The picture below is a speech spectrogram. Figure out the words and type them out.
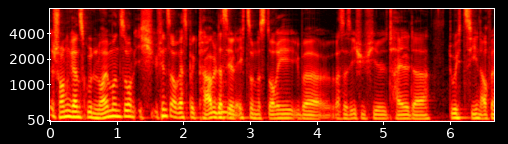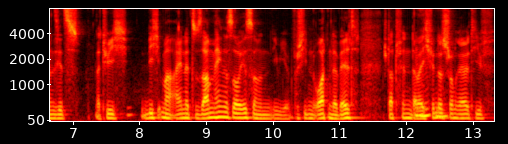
schon einen ganz guten Leum und so. Und ich finde es auch respektabel, dass sie halt echt so eine Story über, was weiß ich, wie viel Teil da durchziehen, auch wenn sie jetzt natürlich nicht immer eine zusammenhängende Story ist, sondern irgendwie an verschiedenen Orten der Welt stattfindet. Aber mhm. ich finde es mhm. schon relativ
